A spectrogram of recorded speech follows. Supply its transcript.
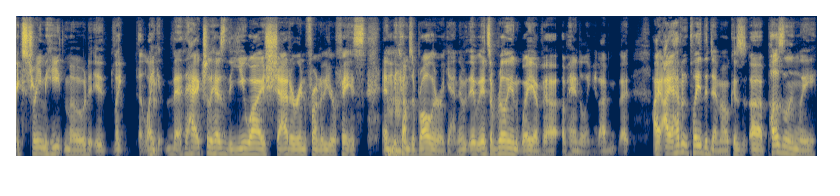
extreme heat mode it like like that actually has the UI shatter in front of your face and Mhm. becomes a brawler again. It- it- it's a brilliant way of uh, of handling it. I'm, I I haven't played the demo because uh puzzlingly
